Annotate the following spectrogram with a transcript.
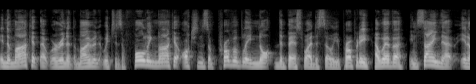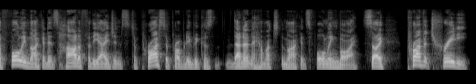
In the market that we're in at the moment, which is a falling market, auctions are probably not the best way to sell your property. However, in saying that, in a falling market, it's harder for the agents to price a property because they don't know how much the market's falling by. So Private treaty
